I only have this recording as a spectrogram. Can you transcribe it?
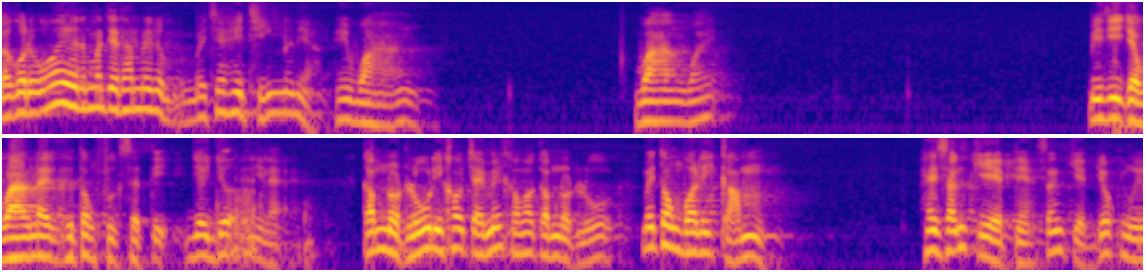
บางคนโอ้ยมันจะทำได้หรือไม่ใช่ให้ทิ้งนะเนี่ย ให้วาง วางไว้ วิธีจะวางได้คือต้องฝึกสติ เยอะๆนี่แหละ กำหนดรู้นี่เข้าใจไหมคำว่ากำหนดรู้ ไม่ต้องบริกรรม ให้สังเกตเนี่ย สังเกตยกมือ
